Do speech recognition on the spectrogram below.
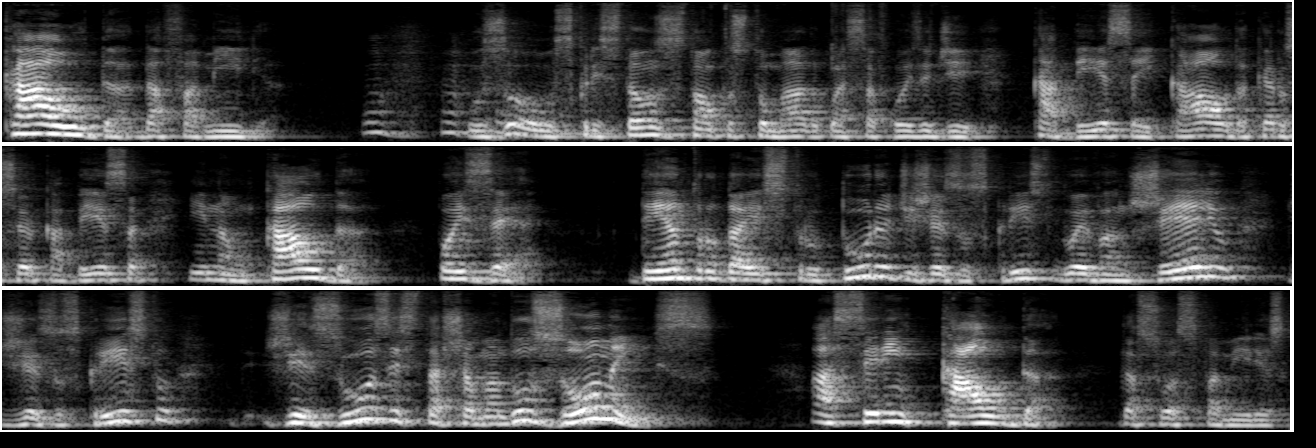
cauda da família. Os, os, cristãos estão acostumados com essa coisa de cabeça e cauda, quero ser cabeça e não cauda. Pois é, dentro da estrutura de Jesus Cristo, do Evangelho de Jesus Cristo, Jesus está chamando os homens a serem cauda das suas famílias,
